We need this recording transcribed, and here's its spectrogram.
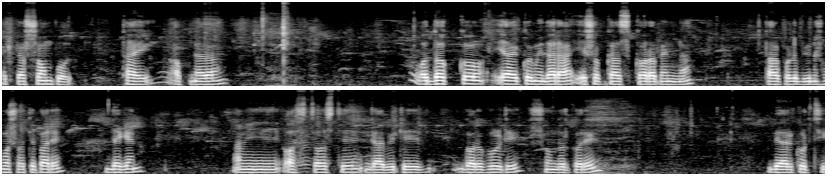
একটা সম্পদ, তাই আপনারা অধ্যক্ষ এআই কর্মী দ্বারা এসব কাজ করাবেন না। তার ফলে বিভিন্ন সমস্যা হতে পারে। দেখেন, আমি আস্তে আস্তে গাভীটির গর্ভফুলটি সুন্দর করে বের করছি।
